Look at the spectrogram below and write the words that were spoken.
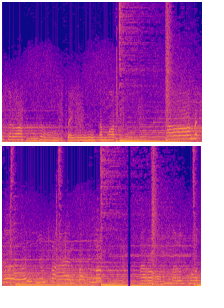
មក្រោះយំពេញសមុទ្រអមិត្តអើយខ្ញុំសែនសោកស្លុតអារម្មណ៍រន្ធត់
